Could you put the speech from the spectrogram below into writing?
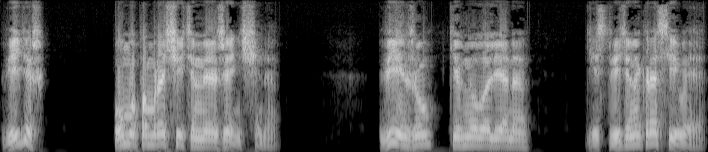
Видишь? Умопомрачительная женщина. «Вижу», — кивнула Лена. «Действительно красивая.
